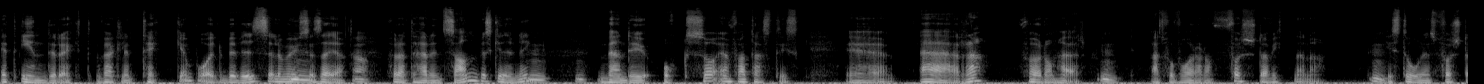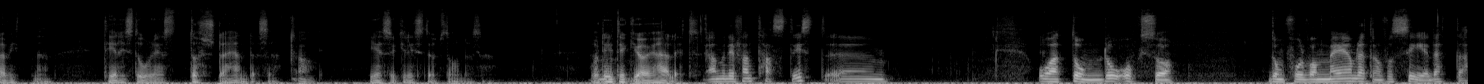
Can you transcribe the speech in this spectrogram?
ett indirekt verkligen tecken på ett bevis eller vad vi ska Mm. säga Ja. för att det här är en sann beskrivning. Mm. Mm. Men det är ju också en fantastisk eh, ära för de här Mm. att få vara de första vittnena. Mm. Historiens första vittnen till historiens största händelse. Ja. Jesu Kristi uppståndelse. Och det tycker jag är härligt. Ja men det är fantastiskt. Ehm, Och att de då också de får vara med om detta, de får se detta.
